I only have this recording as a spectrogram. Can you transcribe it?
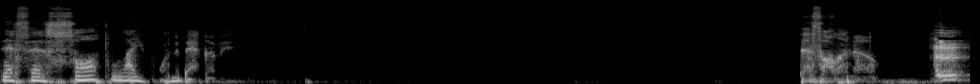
that says soft life on the back of it. That's all I know. I've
